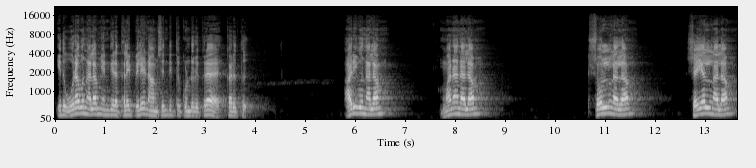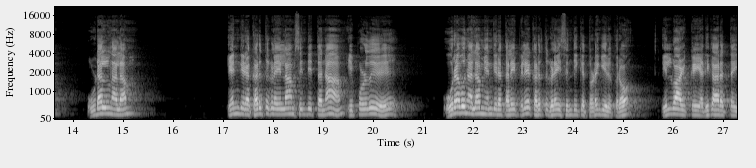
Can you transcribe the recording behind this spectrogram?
இது உறவு நலம் என்கிற தலைப்பிலே நாம் சிந்தித்து கொண்டிருக்கிற கருத்து. அறிவு நலம் மனநலம் சொல் நலம் செயல் நலம் உடல் நலம் என்கிற கருத்துக்களை எல்லாம் சிந்தித்த நாம் இப்பொழுது உறவு நலம் என்கிற தலைப்பிலே கருத்துக்களை சிந்திக்க தொடங்கியிருக்கிறோம். இல்வாழ்க்கை அதிகாரத்தை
